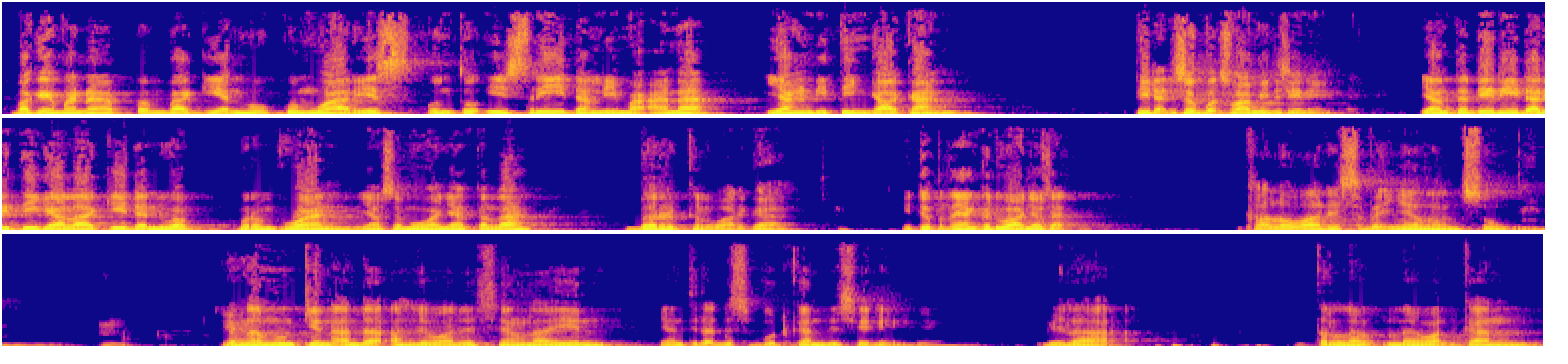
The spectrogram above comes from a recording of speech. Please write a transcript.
Bagaimana pembagian hukum waris untuk istri dan lima anak yang ditinggalkan? Tidak disebut suami di sini. Yang terdiri dari tiga laki dan dua perempuan yang semuanya telah berkeluarga. Itu pertanyaan keduanya Ustaz. Kalau waris sebaiknya langsung. Ya. Karena mungkin ada ahli waris yang lain yang tidak disebutkan di sini. Ya. Bila terlewatkan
